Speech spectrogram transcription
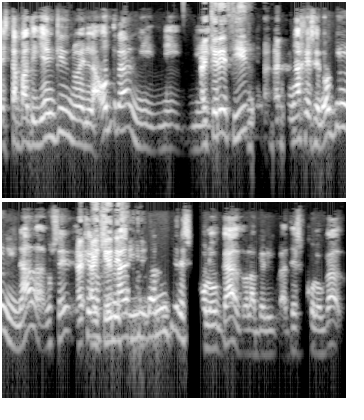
esta Patty Jenkins no es la otra, ni, ni, ni hay que decir, el personaje es el otro, ni nada, no sé. Es que hay no que sé, me ha decir- totalmente descolocado la película, descolocado.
